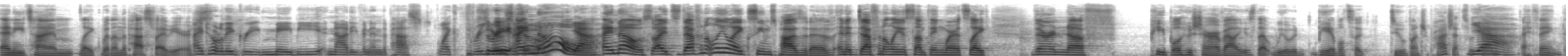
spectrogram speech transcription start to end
anytime like within the past 5 years. I totally agree. Maybe not even in the past like 3, three years ago. I know. Yeah. I know. So it's definitely like seems positive and it definitely is something where it's like there are enough people who share our values that we would be able to do a bunch of projects with yeah. them, I think.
